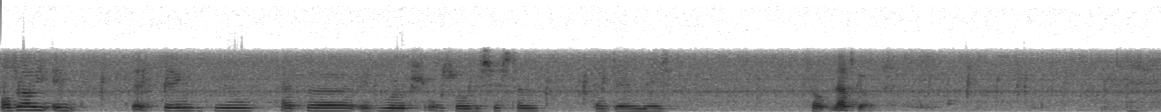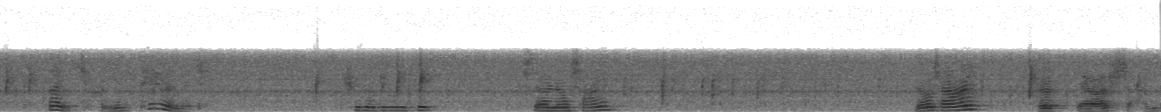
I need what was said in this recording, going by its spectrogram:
Also, in that thing you have, uh, it works also the system that they made. So let's go. A giant pyramid. Should I do anything? Is there no sign? No sign? Uh, there are signs.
